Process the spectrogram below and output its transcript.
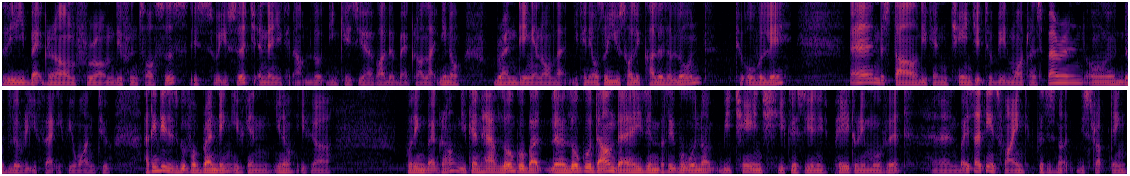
the background from different sources. This is where you search and then you can upload in case you have other background like you know branding and all that. You can also use solid colors alone to overlay and the style you can change it to be more transparent or the blurry effect if you want to. I think this is good for branding. If you can you know if you are putting background. You can have logo but the logo down there is invisible will not be changed. Because you need to pay to remove it. And but it's I think it's fine because it's not disrupting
